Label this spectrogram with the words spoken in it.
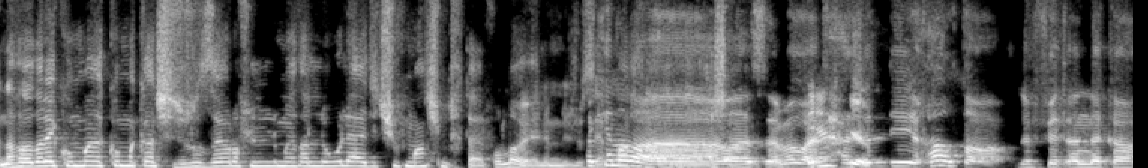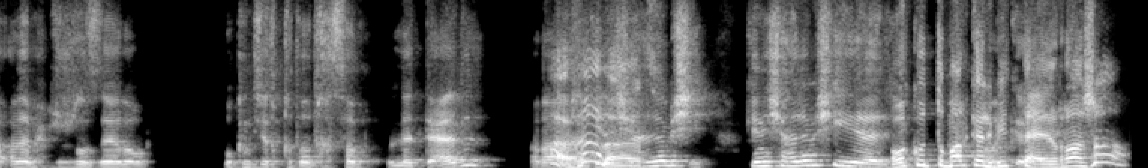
أنا في نظري كون ما كون ما كانش جوج زيرو في الميطه الأولى غادي تشوف ماتش مختلف والله يعلم جو سي ولكن راه زعما واحد الحاجة. اللي غلطة لو فيت أنك رابح بجوج زيرو وكنتي تقدر تخسر ولا تعادل آه، راه كاين شي. حاجة ماشي كاين شي حاجة ماشي هي هو كنت ماركا البيت. تاع الرجاء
